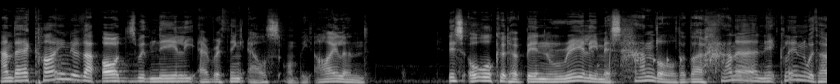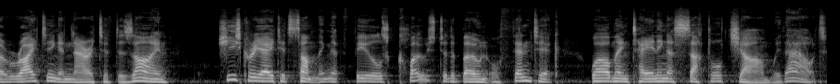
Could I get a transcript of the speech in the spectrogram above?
and they're kind of at odds with nearly everything else on the island. This all could have been really mishandled, although Hannah Nicklin, with her writing and narrative design, she's created something that feels close to the bone authentic while maintaining a subtle charm without.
